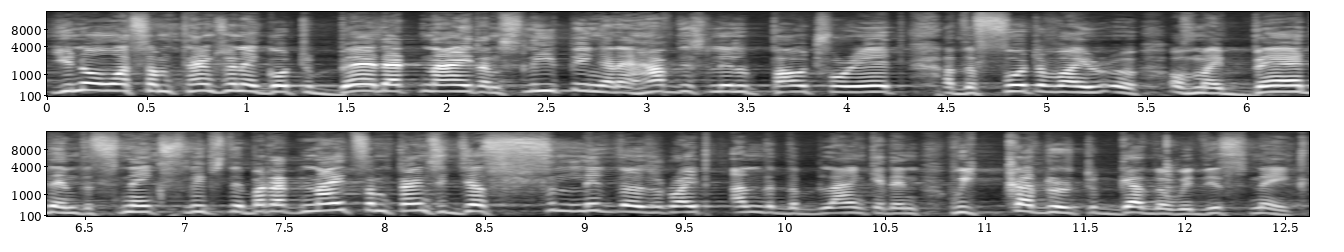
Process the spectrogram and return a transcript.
you know what? Sometimes when I go to bed at night, I'm sleeping, and I have this little pouch for it at the foot of my uh, of my bed, and the snake sleeps there. But at night, sometimes it just slithers right under the blanket, and we cuddle together with this snake.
